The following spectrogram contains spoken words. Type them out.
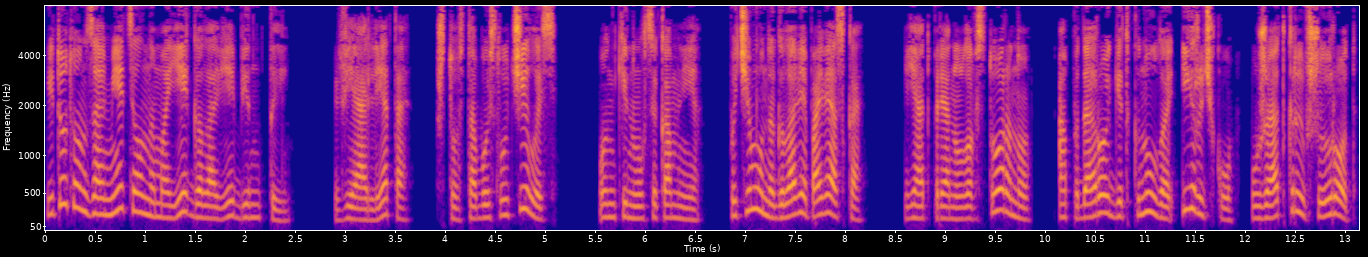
И тут он заметил на моей голове бинты. Виолетта, что с тобой случилось? Он кинулся ко мне. Почему на голове повязка? Я отпрянула в сторону, а по дороге ткнула Ирочку, уже открывшую рот,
